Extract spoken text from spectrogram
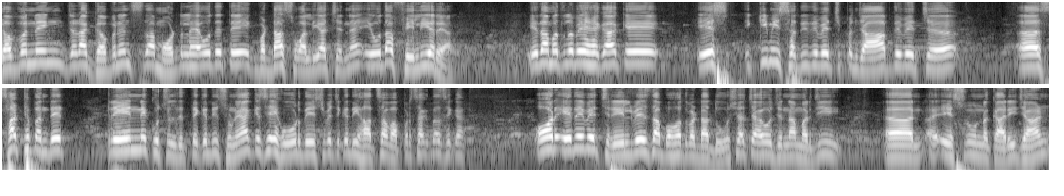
ਗਵਰਨਿੰਗ ਜਿਹੜਾ ਗਵਰਨੈਂਸ ਦਾ ਮਾਡਲ ਹੈ ਉਹਦੇ ਤੇ ਇੱਕ ਵੱਡਾ ਸਵਾਲੀਆ ਚਿੰਨ੍ਹ ਹੈ ਇਹ ਉਹਦਾ ਫੇਲਿਅਰ ਆ। ਇਹਦਾ ਮਤਲਬ ਇਹ ਹੈਗਾ ਕਿ ਇਸ 21ਵੀਂ ਸਦੀ ਦੇ ਵਿੱਚ ਪੰਜਾਬ ਦੇ ਵਿੱਚ ਅ, 60 ਬੰਦੇ ਟ੍ਰੇਨ ਨੇ ਕੁਚਲ ਦਿੱਤੇ, ਕਦੀ ਸੁਣਿਆ ਕਿਸੇ ਹੋਰ ਦੇਸ਼ ਵਿੱਚ ਕਦੀ ਹਾਦਸਾ ਵਾਪਰ ਸਕਦਾ ਸੀਗਾ? ਔਰ ਇਹਦੇ ਵਿੱਚ ਰੇਲਵੇਜ਼ ਦਾ ਬਹੁਤ ਵੱਡਾ ਦੋਸ਼ ਹੈ ਚਾਹੇ ਉਹ ਜਿੰਨਾ ਮਰਜ਼ੀ ਇਸ ਨੂੰ ਨਕਾਰੀ ਜਾਣ।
